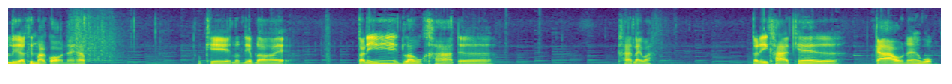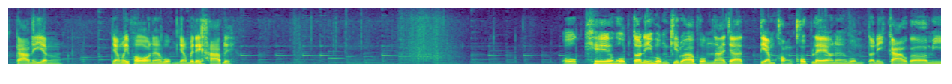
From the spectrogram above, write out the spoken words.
เรือขึ้นมาก่อนนะครับ โอเครถเรียบร้อย ตอนนี้เราขาดเอ่อขาดอะไรวะ ตอนนี้ขาดแค่เอ่อกาวนะครับผมกาวนี่ยังยังไม่พอนะครับผมยังไม่ได้คราฟเลย โอเคครับผมตอนนี้ผมคิดว่าผมน่าจะเตรียมของครบแล้วนะครับผมตอนนี้กาวก็มี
